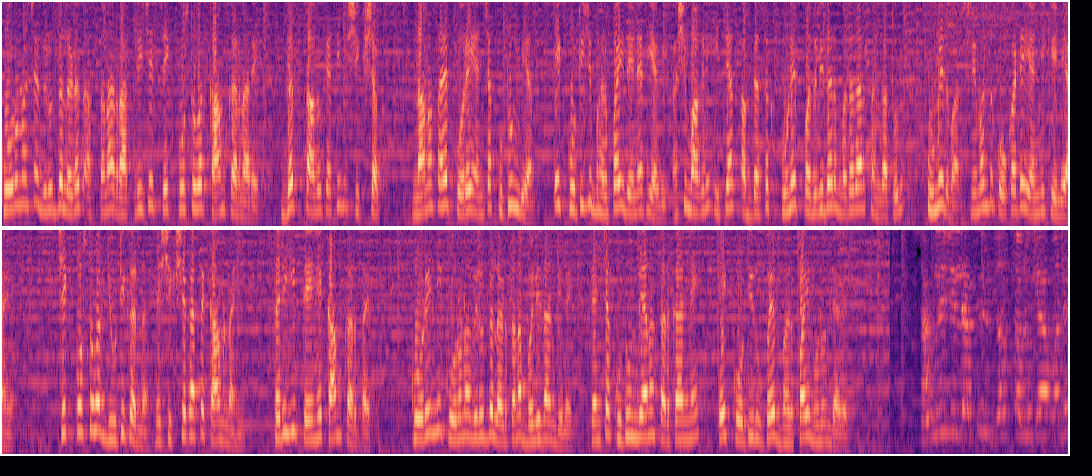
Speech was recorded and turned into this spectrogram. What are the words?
कोरोनाच्या विरुद्ध लढत असताना रात्रीचे चेकपोस्टवर काम करणारे जत तालुक्यातील शिक्षक नानासाहेब कोरे यांच्या कुटुंबियास एक कोटीची भरपाई देण्यात यावी अशी मागणी इतिहास अभ्यासक पुणे पदवीधर मतदारसंघातून उमेदवार श्रीमंत कोकाटे यांनी केली आहे. चेकपोस्टवर ड्युटी करणं हे शिक्षकाचे काम नाही तरीही ते हे काम करतायत. कोरेंनी कोरोनाविरुद्ध लढताना बलिदान दिले त्यांच्या कुटुंबियांना सरकारने एक कोटी रुपये भरपाई म्हणून द्यावेत. सांगली जिल्ह्यातील जत तालुक्यामध्ये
